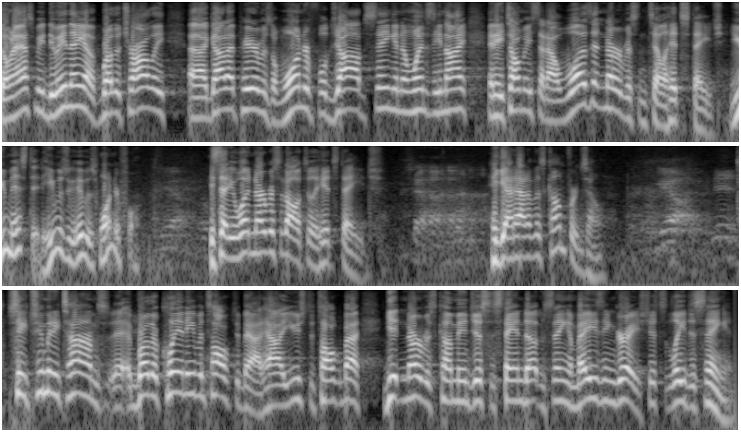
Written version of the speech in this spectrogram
Don't ask me to do anything else. Brother Charlie uh, got up here. It was a wonderful job singing on Wednesday night, and he told me, he said, I wasn't nervous until I hit stage. You missed it. He was, it was wonderful. Yeah. He said he wasn't nervous at all until he hit stage. he got out of his comfort zone. Yeah. See, too many times, uh, Brother Clint even talked about how he used to talk about getting nervous, come in just to stand up and sing Amazing Grace, just to lead the singing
